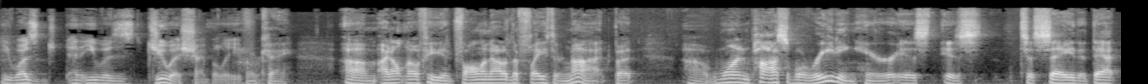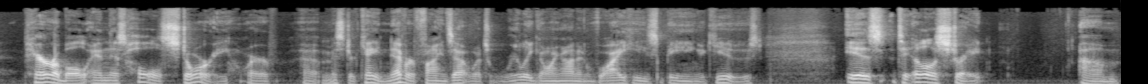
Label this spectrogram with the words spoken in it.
He was he was Jewish, I believe. Okay, um, I don't know if he had fallen out of the faith or not, but uh, one possible reading here is is to say that that parable and this whole story, where uh, Mr. K never finds out what's really going on and why he's being accused, is to illustrate. Um,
